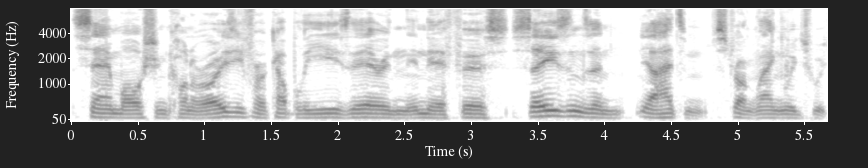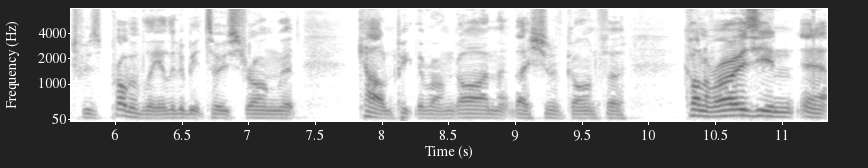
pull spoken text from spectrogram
Sam Walsh and Connor Rozee for a couple of years there in, in their first seasons, and you know, I had some strong language, which was probably a little bit too strong that Carlton picked the wrong guy and that they should have gone for Connor Rozee. And uh,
